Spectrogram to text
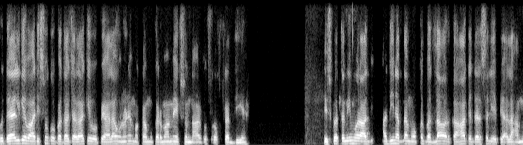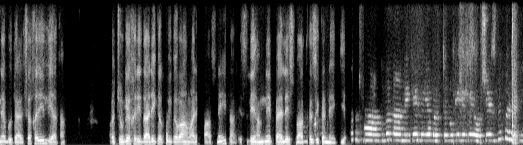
बुदैल के वारिसों को पता चला कि वो प्याला उन्होंने मक्का मुकरमा में एक सुनार को फरोख्त कर दिया इस पर तमीम और आदि ने अपना मौक़ बदला और कहा कि दरअसल ये प्याला हमने बुदैल से खरीद लिया था। और चूँकि खरीदारी का कोई गवाह हमारे पास नहीं था इसलिए हमने पहले इस बात का ज़िक्र नहीं किया। बनाने के लिए बर्तनों के लिए कोई और चीज़ नहीं पड़ेगी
